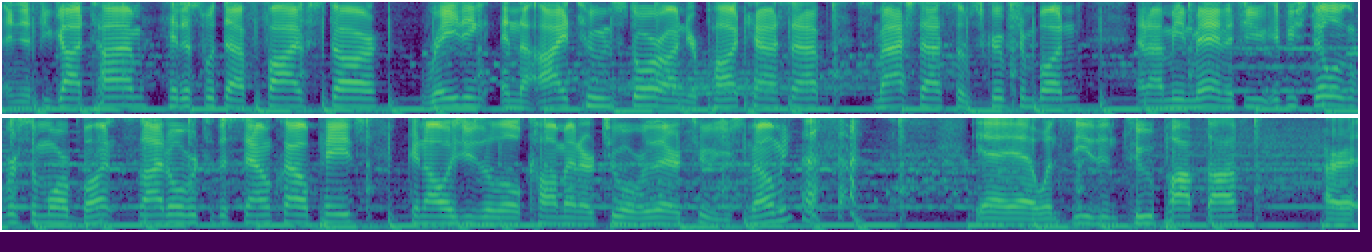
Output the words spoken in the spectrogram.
And if you got time, hit us with that five star rating in the iTunes store on your podcast app. Smash that subscription button. And I mean, man, if you if you're still looking for some more bunt, slide over to the SoundCloud page. You can always use a little comment or two over there too. You smell me? Yeah, yeah. When season two popped off, our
